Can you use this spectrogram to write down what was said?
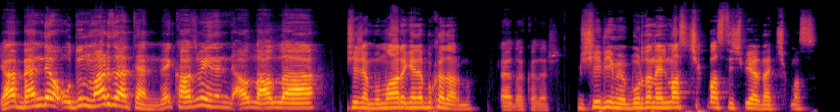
Ya bende odun var zaten ve kazma yine Allah Allah. Bir şey diyeceğim bu mağara gene bu kadar mı? Evet o kadar. Bir şey diyeyim mi? Buradan elmas çıkmaz hiçbir yerden çıkmaz.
